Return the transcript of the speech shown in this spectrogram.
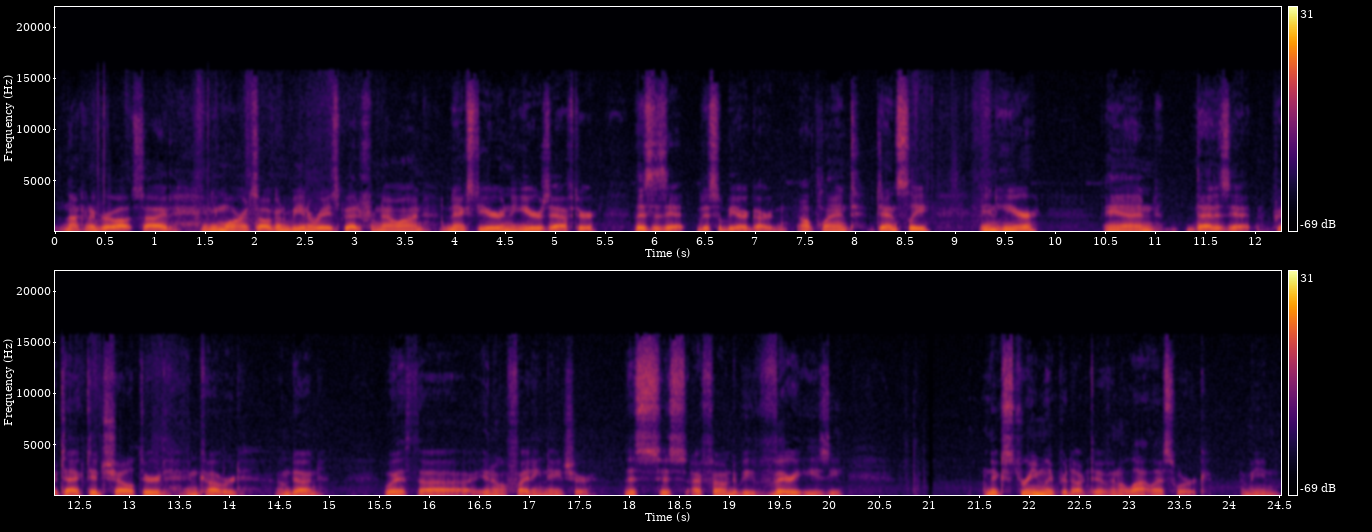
not going to grow outside anymore. It's all going to be in a raised bed from now on. Next year and the years after, this is it. This will be our garden. I'll plant densely in here, and that is it. Protected, sheltered, and covered. I'm done with, uh, you know, fighting nature. This is, I found to be very easy and extremely productive and a lot less work. I mean,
